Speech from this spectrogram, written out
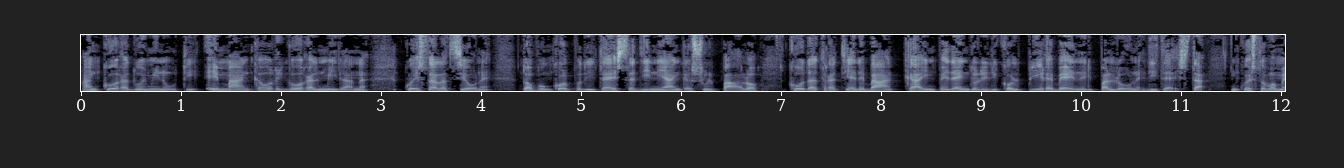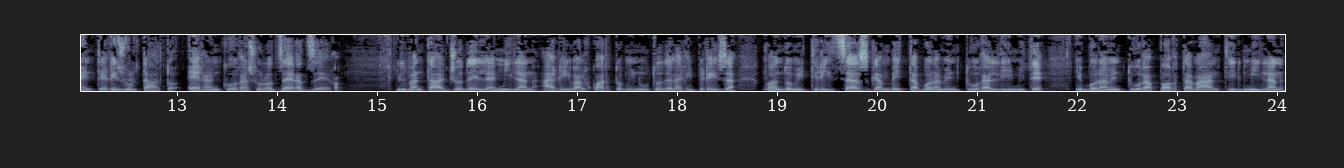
Ancora due minuti e manca un rigore al Milan. Questa l'azione. Dopo un colpo di testa di Niang sul palo, Coda trattiene Bacca impedendogli di colpire bene il pallone di testa. In questo momento il risultato era ancora sullo 0-0. Il vantaggio del Milan arriva al quarto minuto della ripresa, quando Mitrizza sgambetta Bonaventura al limite e Bonaventura porta avanti il Milan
